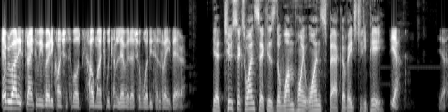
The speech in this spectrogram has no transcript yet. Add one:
everybody's trying to be very conscious about how much we can leverage of what is already there. Yeah, two six one six is the one point one spec of HTTP. Yeah, yeah.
